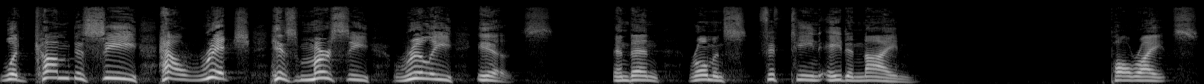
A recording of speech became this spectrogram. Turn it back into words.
would come to see how rich his mercy really is. And then Romans 15, 8 and 9. Paul writes,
